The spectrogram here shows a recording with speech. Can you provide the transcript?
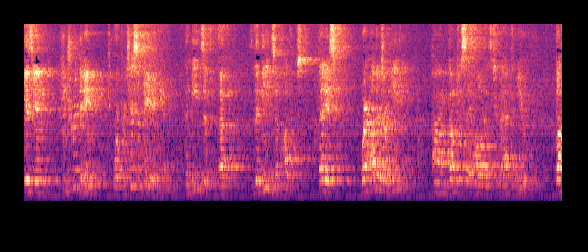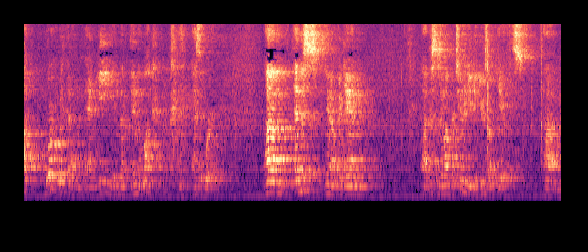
is in contributing or participating in the needs of, uh, the needs of others. That is, where others are needy. Um, don't just say, oh, that's too bad for you. But work with them and be in the, in the muck, as it were. Um, and this, you know, again, uh, this is an opportunity to use our gifts. Um,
